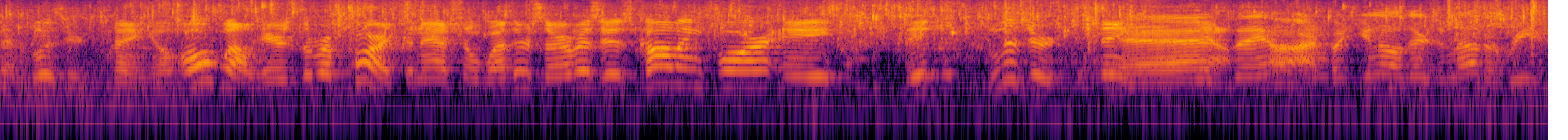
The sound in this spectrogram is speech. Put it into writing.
That blizzard thing. Oh, oh, well, here's the report. The National Weather Service is calling for a big blizzard thing. Yes, Yeah. they are. But you know, there's another reason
